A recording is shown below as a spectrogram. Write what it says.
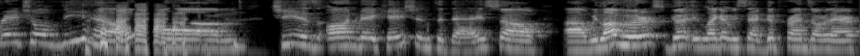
Rachel Vigil. um, she is on vacation today, so uh, we love Hooters. Good, like we said, good friends over there.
